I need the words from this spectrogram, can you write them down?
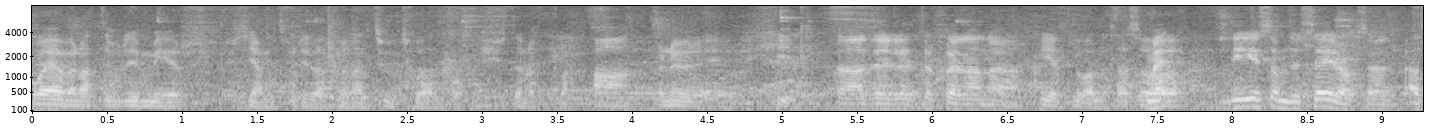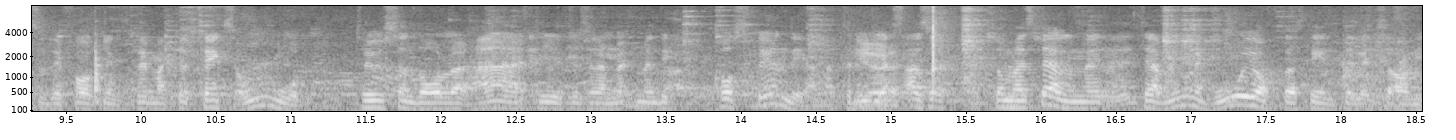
Och även att det blir mer jämnt fördelat mellan 212 och den öppna. Ja. För nu är det helt, Ja, det är lite skillnad nu. helt galet. Alltså, Men det är ju som du säger också, alltså det folk inte, man kan tänka sig oh, tusen dollar här, 10 000 där, men, men det kostar ju en del att resa. Alltså de här ställena, tävlingarna går ju oftast inte liksom,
